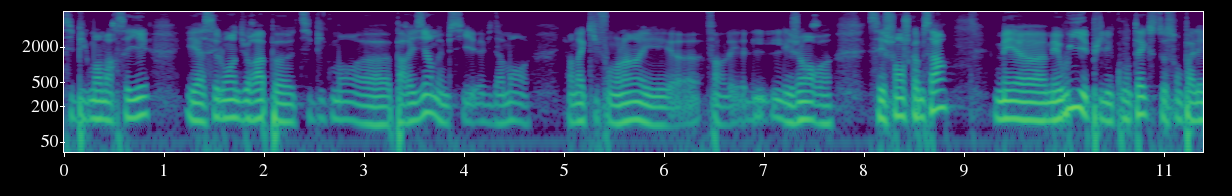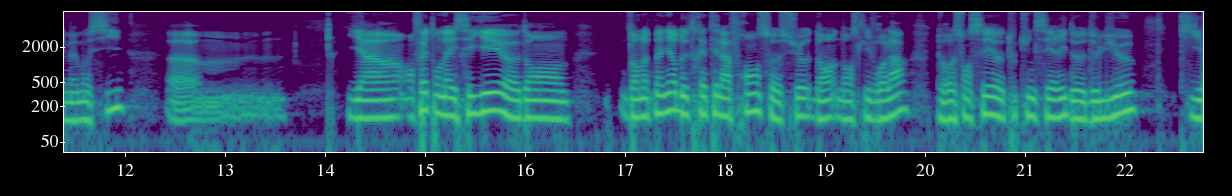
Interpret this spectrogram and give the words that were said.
typiquement marseillais, est assez loin du rap typiquement parisien, même si, évidemment, il y en a qui font l'un et euh, enfin les, genres euh, s'échangent comme ça. Mais, euh, mais oui, et puis les contextes sont pas les mêmes aussi. Y a, en fait, on a essayé dans dans notre manière de traiter la France sur, dans, dans, ce livre-là, de recenser toute une série de, lieux qui,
